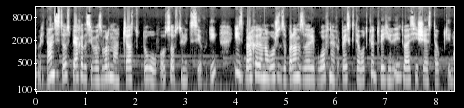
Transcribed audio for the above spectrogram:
Британците успяха да си възвърнат част от улова от собствените си води и избраха да наложат забрана за риболов на европейските лодки от 2026 година.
